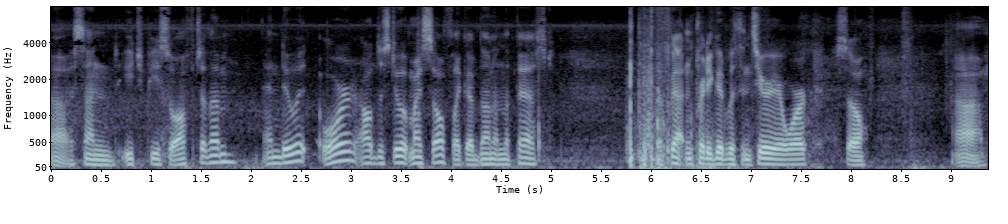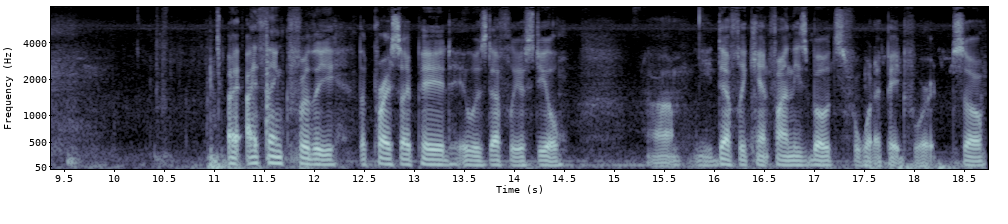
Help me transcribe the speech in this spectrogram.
uh, send each piece off to them and do it, or I'll just do it myself like I've done in the past. I've gotten pretty good with interior work, so uh, I, I think for the, the price I paid, it was definitely a steal. Um, you definitely can't find these boats for what I paid for it. So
